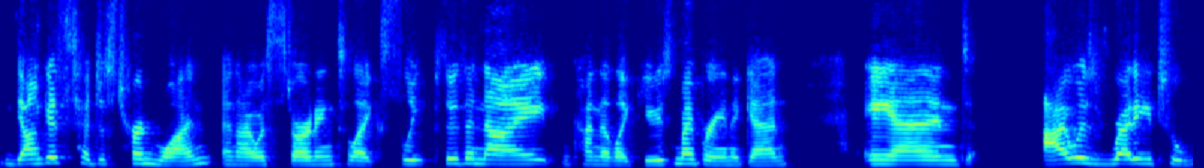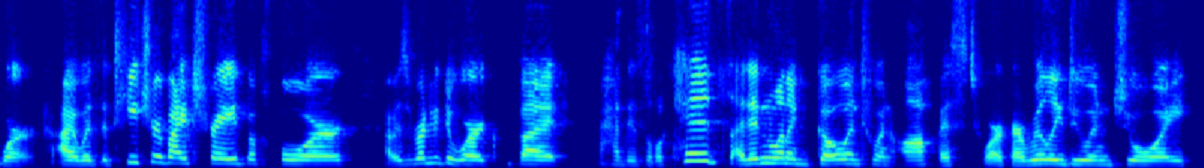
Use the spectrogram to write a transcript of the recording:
youngest had just turned one, and I was starting to like sleep through the night and kind of like use my brain again. And I was ready to work. I was a teacher by trade before. I was ready to work, but I had these little kids. I didn't want to go into an office to work. I really do enjoy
